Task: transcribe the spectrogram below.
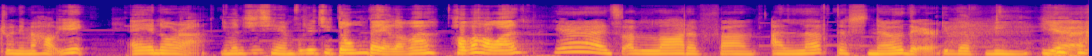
祝你们好运！哎，Nora，你们之前不是去东北了吗？好不好玩 Yeah, it's a lot of fun. I love the snow there. You love me. Yeah,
